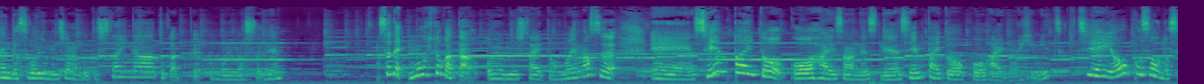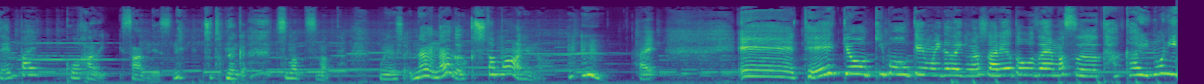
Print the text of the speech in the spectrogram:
なんかそういう無茶なことしたいなとかって思いましたね。さて、もう一方お読みしたいと思います。えー、先輩と後輩さんですね。先輩と後輩の秘密基地へようこその先輩後輩さんですね。ちょっとなんか、詰まって詰まった。ごめんなさい。な、なんか下回らへんな。はい。えー、提供希望券をいただきました。ありがとうございます。高いのに。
